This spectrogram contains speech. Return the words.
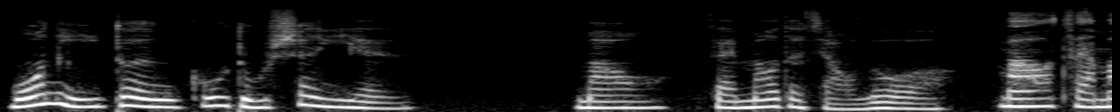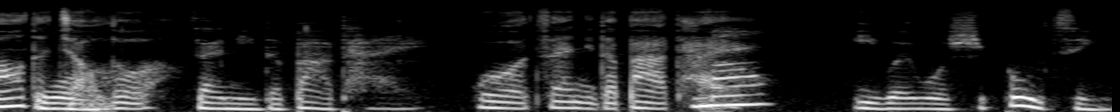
模拟一顿孤独盛宴。猫在猫的角落，猫在猫的角落，在你的吧台，我在你的吧台。猫。以为我是布景，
